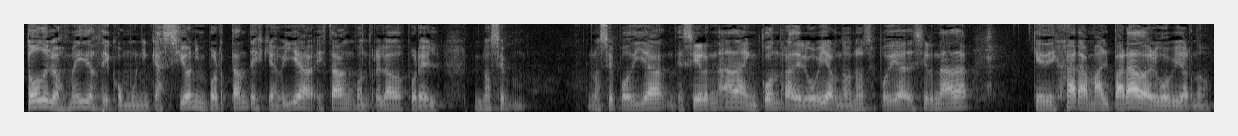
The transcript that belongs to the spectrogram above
Todos los medios de comunicación importantes que había estaban controlados por él. No se, no se podía decir nada en contra del gobierno, no se podía decir nada que dejara mal parado al gobierno.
